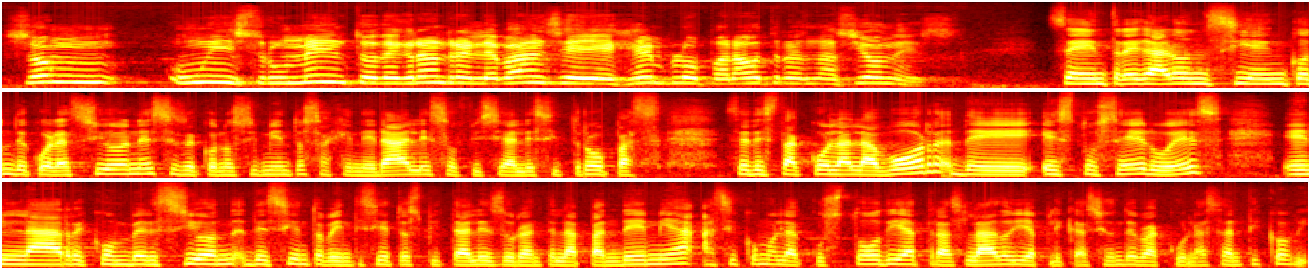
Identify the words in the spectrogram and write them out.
son un instrumento de gran relevancia y ejemplo para otras naciones. Se entregaron 100 condecoraciones y reconocimientos a generales, oficiales y tropas. Se destacó la labor de estos héroes en la reconversión de 127 hospitales durante la pandemia, así como la custodia, traslado y aplicación de vacunas anti-COVID.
